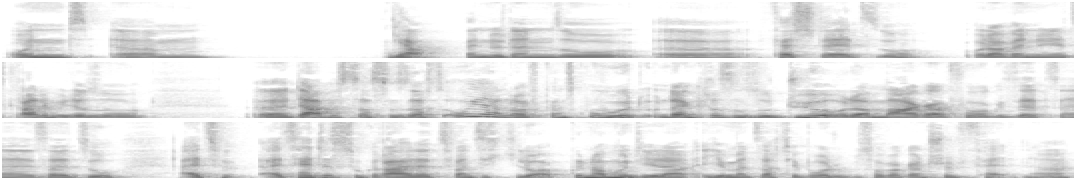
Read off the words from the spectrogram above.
Und ähm, ja, wenn du dann so äh, feststellst, so, oder wenn du jetzt gerade wieder so äh, da bist, dass du sagst, oh ja, läuft ganz gut, und dann kriegst du so dürr oder mager vorgesetzt. Das ist halt so, als, als hättest du gerade 20 Kilo abgenommen und jeder, jemand sagt dir, boah, du bist aber ganz schön fett, ne?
